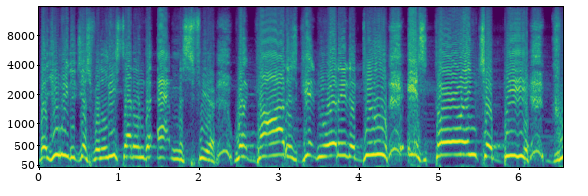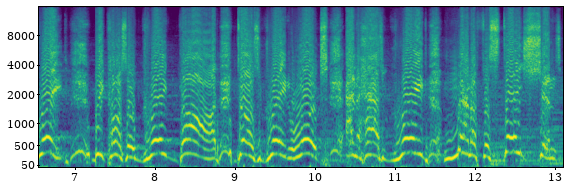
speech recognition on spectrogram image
but you need to just release that in the atmosphere. What God is getting ready to do is going to be great because a great God does great works and has great manifestations.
